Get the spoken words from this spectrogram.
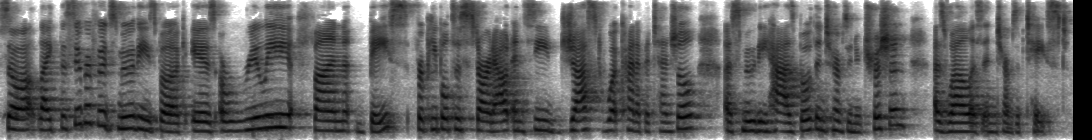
So, uh, like the Superfood Smoothies book is a really fun base for people to start out and see just what kind of potential a smoothie has, both in terms of nutrition as well as in terms of taste.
